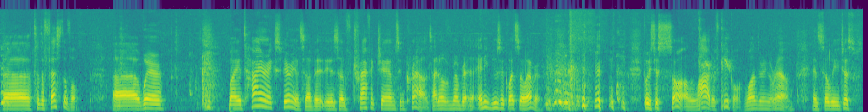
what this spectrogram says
uh, to the festival. uh, where my entire experience of it is of traffic jams and crowds. I don't remember any music whatsoever. but we just saw a lot of people wandering around. And so we just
